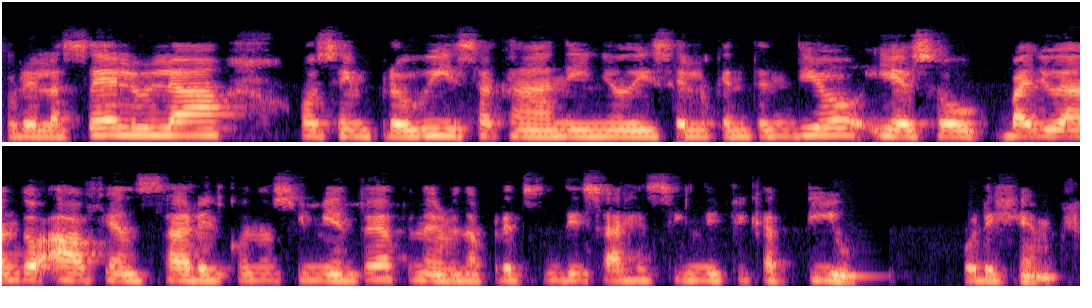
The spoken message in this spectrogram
sobre la célula o se improvisa, cada niño dice lo que entendió y eso va ayudando a afianzar el conocimiento y a tener un aprendizaje significativo, por ejemplo.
